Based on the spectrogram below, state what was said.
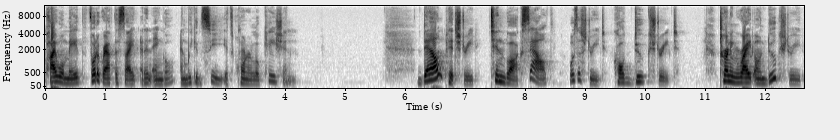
Pywell made photographed the site at an angle, and we can see its corner location. Down Pitt Street, 10 blocks south, was a street called Duke Street. Turning right on Duke Street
